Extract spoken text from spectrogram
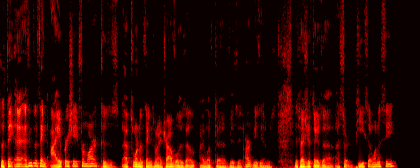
the thing I think the thing I appreciate from art because that's one of the things when I travel is I, I love to visit art museums, especially if there's a, a certain piece I want to see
